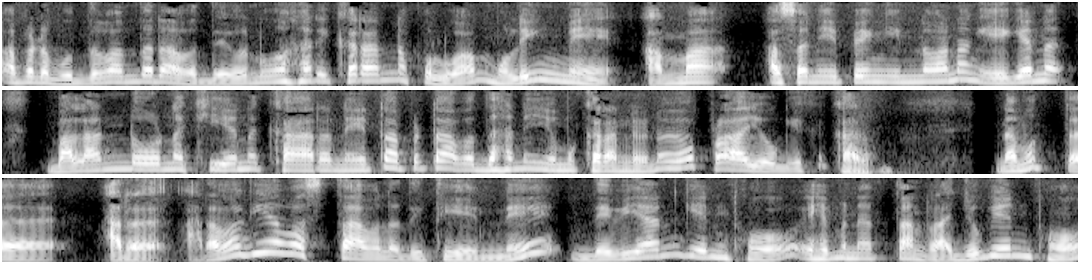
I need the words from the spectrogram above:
අපිට බුද්ධ වන්දනාව දෙවනුව හරි කරන්න පුළුවන්. මුලින් මේ අම්මා අසනීපෙන් ඉන්නවා නම් ඒ ගැන බලන්න ඕන කියන කාරණේට අපිට අවධානය යොමු කරන්න වෙනවා. ඒවා ප්‍රායෝගික කරුණු. නමුත් අර අර වගේ අවස්ථාවලදී තියෙන්නේ දෙවියන්ගෙන් හෝ එහෙම නැත්නම් රජුගෙන් හෝ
